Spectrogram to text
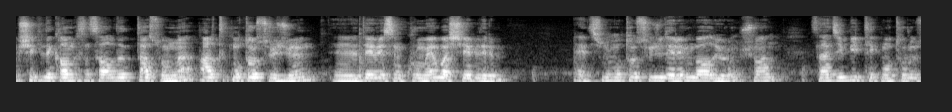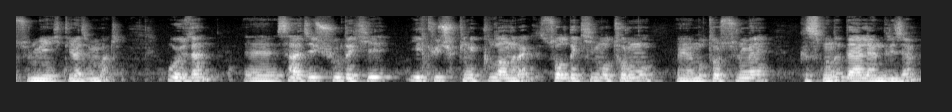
Bu şekilde kalmasını sağladıktan sonra artık motor sürücünün devresini kurmaya başlayabilirim. Evet şimdi motor sürücülerimi bağlıyorum. Şu an sadece bir tek motoru sürmeye ihtiyacım var. O yüzden e, sadece şuradaki ilk 3 pini kullanarak soldaki motorumu e, motor sürme kısmını değerlendireceğim.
